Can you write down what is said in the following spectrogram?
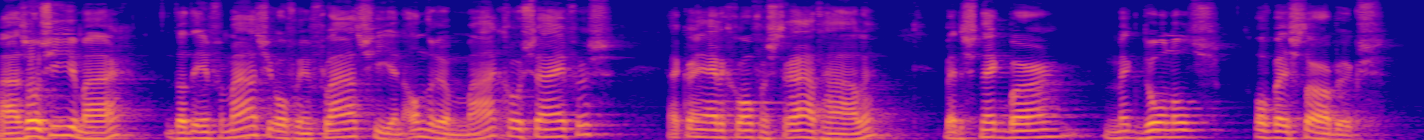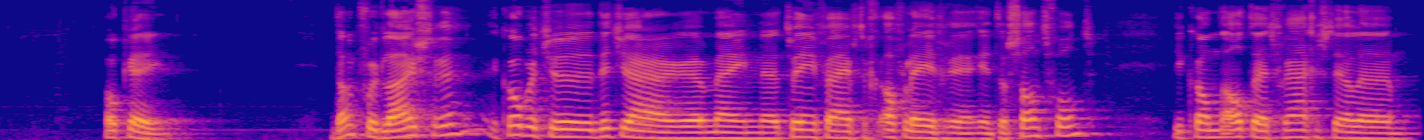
maar zo zie je maar dat de informatie over inflatie en andere macrocijfers, kan je eigenlijk gewoon van straat halen bij de snackbar, McDonald's of bij Starbucks. Oké, Dank voor het luisteren. Ik hoop dat je dit jaar eh, mijn 52 eh, afleveringen interessant vond. Je kan altijd vragen stellen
